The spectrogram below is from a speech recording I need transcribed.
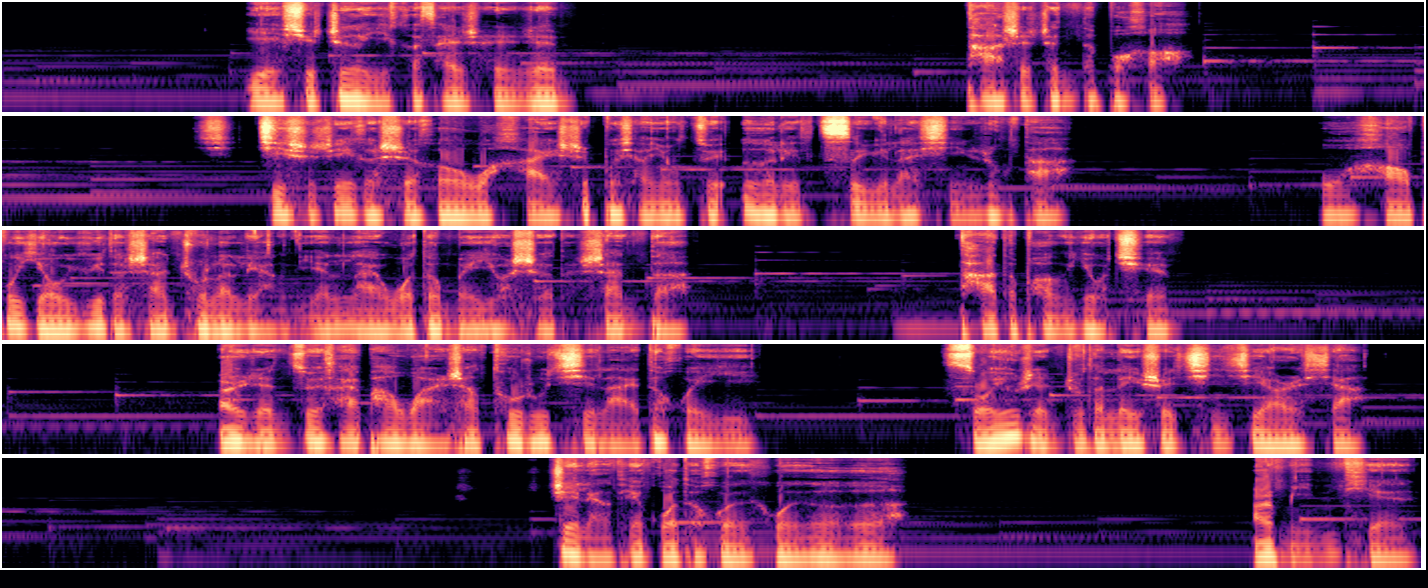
也许这一刻才承认，他是真的不好。即使这个时候，我还是不想用最恶劣的词语来形容他。我毫不犹豫地删除了两年来我都没有舍得删的他的朋友圈。而人最害怕晚上突如其来的回忆，所有忍住的泪水倾泻而下。这两天过得浑浑噩噩，而明天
